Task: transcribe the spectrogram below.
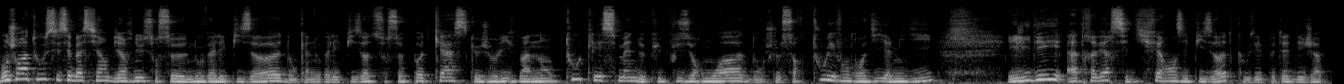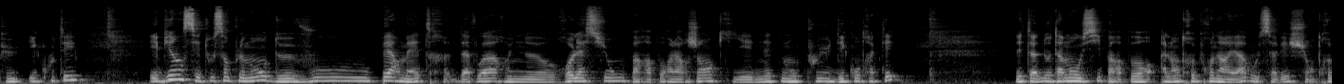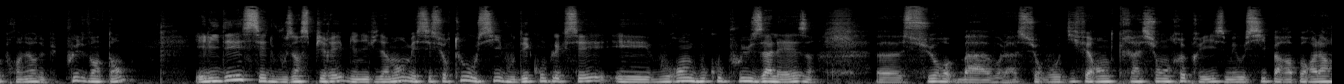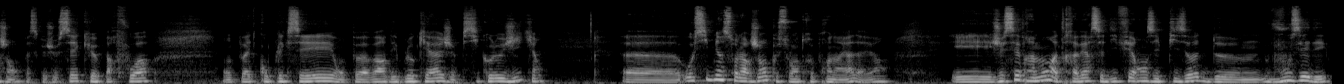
Bonjour à tous, c'est Sébastien, bienvenue sur ce nouvel épisode, donc un nouvel épisode sur ce podcast que je livre maintenant toutes les semaines depuis plusieurs mois, donc je le sors tous les vendredis à midi. Et l'idée, à travers ces différents épisodes que vous avez peut-être déjà pu écouter, eh bien, c'est tout simplement de vous permettre d'avoir une relation par rapport à l'argent qui est nettement plus décontractée, notamment aussi par rapport à l'entrepreneuriat. Vous le savez, je suis entrepreneur depuis plus de 20 ans. Et l'idée, c'est de vous inspirer, bien évidemment, mais c'est surtout aussi vous décomplexer et vous rendre beaucoup plus à l'aise euh, sur, bah, voilà, sur vos différentes créations d'entreprise, mais aussi par rapport à l'argent. Parce que je sais que parfois, on peut être complexé, on peut avoir des blocages psychologiques, hein. euh, aussi bien sur l'argent que sur l'entrepreneuriat d'ailleurs. Et j'essaie vraiment à travers ces différents épisodes de vous aider,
